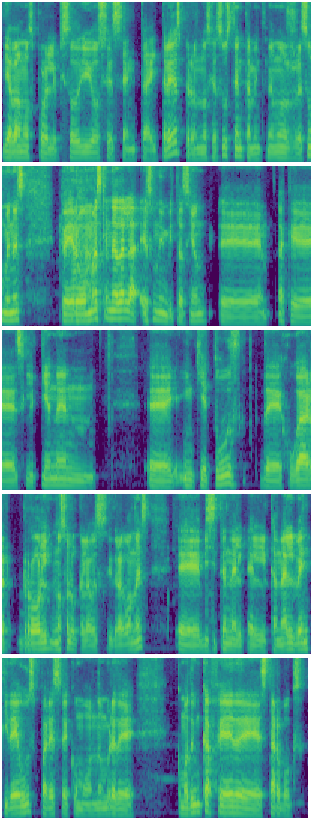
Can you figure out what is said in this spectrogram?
Ya vamos por el episodio 63, pero no se asusten, también tenemos resúmenes. Pero más que nada es una invitación eh, a que si tienen inquietud de jugar rol, no solo calabozos y dragones, visiten el, el canal Ventideus, parece como nombre de, como de un café de Starbucks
